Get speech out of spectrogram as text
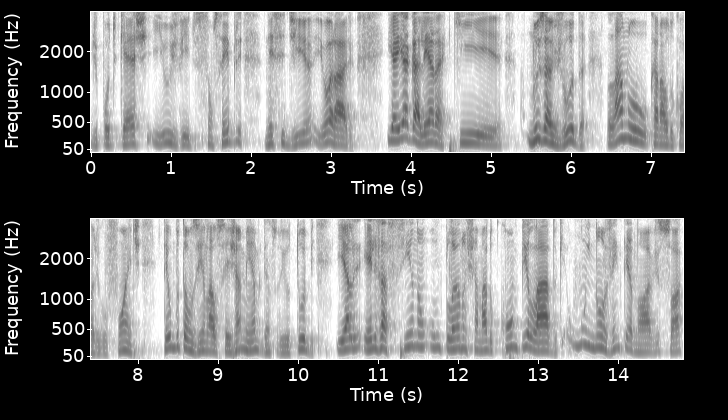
de podcast e os vídeos. São sempre nesse dia e horário. E aí a galera que nos ajuda. Lá no canal do Código Fonte, tem um botãozinho lá, o Seja Membro, dentro do YouTube, e eles assinam um plano chamado Compilado, que é R$ 1,99 só,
